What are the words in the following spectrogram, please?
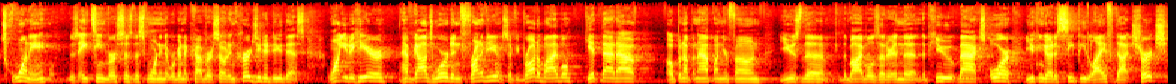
20. There's 18 verses this morning that we're going to cover, so I'd encourage you to do this. I want you to hear, have God's word in front of you. So if you brought a Bible, get that out. Open up an app on your phone, use the, the Bibles that are in the, the pew backs, or you can go to cplife.church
